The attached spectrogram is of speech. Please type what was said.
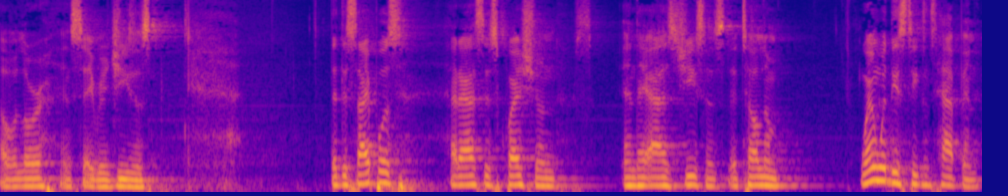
of our Lord and Savior Jesus. The disciples had asked this question, and they asked Jesus, they tell him, When would these things happen,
